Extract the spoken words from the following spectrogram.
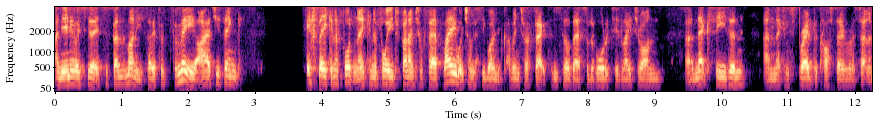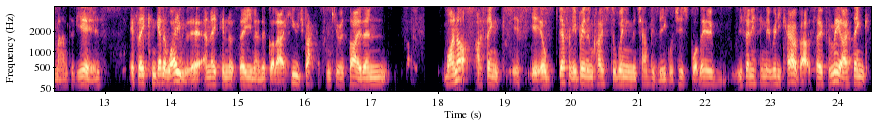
And the only way to do it is to spend the money. So for, for me, I actually think if they can afford it, they can avoid financial fair play, which obviously won't come into effect until they're sort of audited later on uh, next season, and they can spread the cost over a certain amount of years. If they can get away with it, and they can, they you know, they've got that huge backup from QSI, then why not? I think if it'll definitely bring them closer to winning the Champions League, which is what they is anything they really care about. So for me, I think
